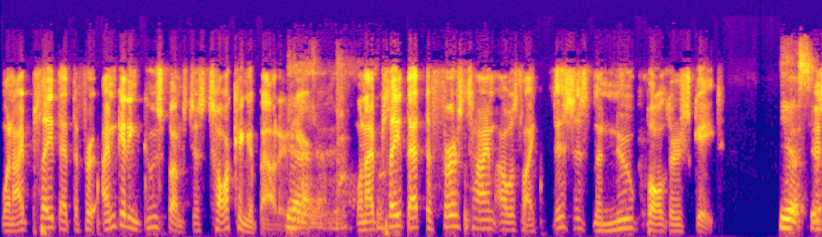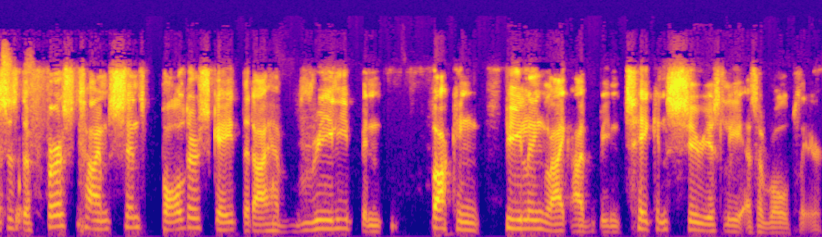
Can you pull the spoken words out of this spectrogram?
when I played that the first. I'm getting goosebumps just talking about it yeah, here. yeah, yeah. When I played that the first time, I was like, "This is the new Baldur's Gate." Yes, this yes, is yes. the first time since Baldur's Gate that I have really been fucking feeling like I've been taken seriously as a role player.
